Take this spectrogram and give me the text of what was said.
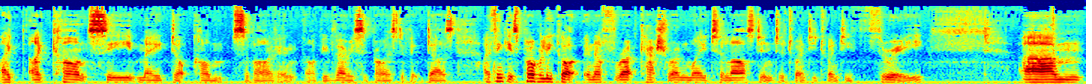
I, I can't see Made.com surviving. I'd be very surprised if it does. I think it's probably got enough cash runway to last into 2023. Um,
